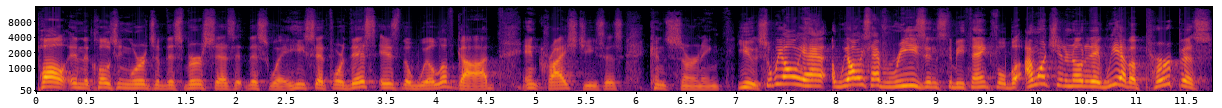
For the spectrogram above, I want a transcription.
Paul, in the closing words of this verse, says it this way He said, For this is the will of God in Christ Jesus concerning you. So we always, have, we always have reasons to be thankful, but I want you to know today we have a purpose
